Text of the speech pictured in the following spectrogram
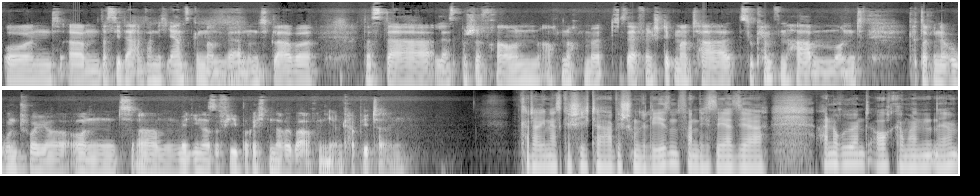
Und ähm, dass sie da einfach nicht ernst genommen werden. Und ich glaube, dass da lesbische Frauen auch noch mit sehr vielen Stigmata zu kämpfen haben. Und Katharina Oguntoye und ähm, Melina Sophie berichten darüber auch in ihren Kapiteln. Katharinas Geschichte habe ich schon gelesen, fand ich sehr, sehr anrührend. Auch kann man, ne,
